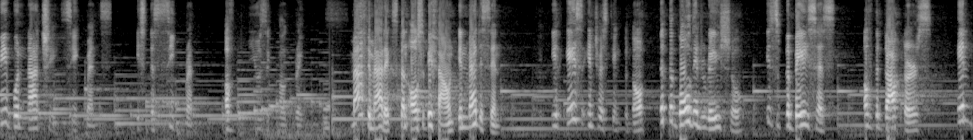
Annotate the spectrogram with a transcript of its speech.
Fibonacci sequence is the secret of musical greatness. Mathematics can also be found in medicine. It is interesting to note that the golden ratio is the basis of the doctors in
